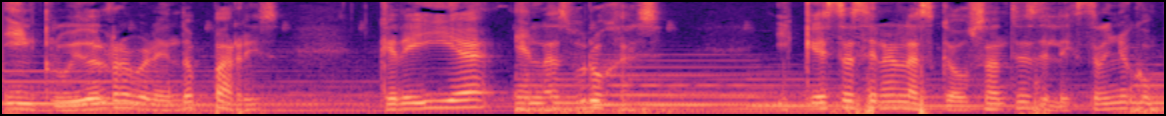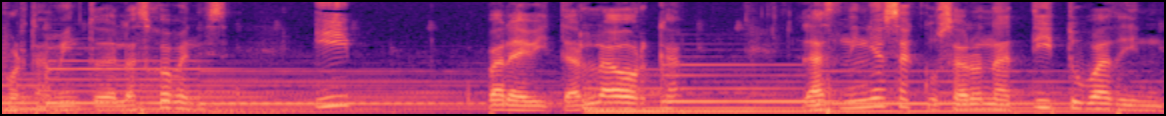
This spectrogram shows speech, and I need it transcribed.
incluido el reverendo Parris, creía en las brujas y que estas eran las causantes del extraño comportamiento de las jóvenes. Y, para evitar la horca, las niñas acusaron a Tituba de,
